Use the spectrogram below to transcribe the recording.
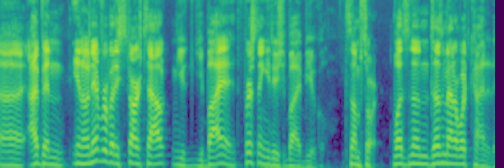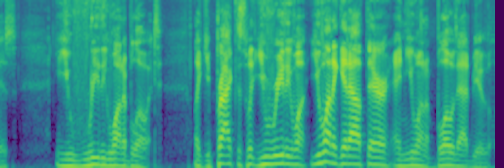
Uh, I've been, you know, and everybody starts out. You you buy it. First thing you do is you buy a bugle, some sort. What's doesn't matter what kind it is. You really want to blow it. Like you practice what you really want. You want to get out there and you want to blow that bugle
